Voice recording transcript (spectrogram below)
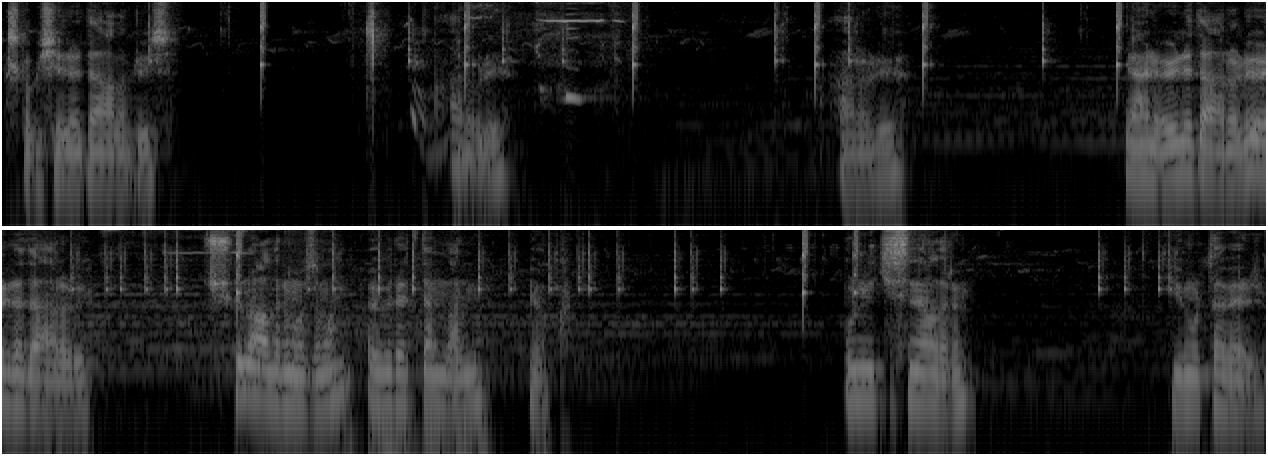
Başka bir şeyler daha alabiliyoruz. Al oraya. Al oraya. Yani öyle de ağır öyle de ağır. Şunu alırım o zaman. Öbür etten var mı? Yok. Bunun ikisini alırım. Yumurta veririm.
